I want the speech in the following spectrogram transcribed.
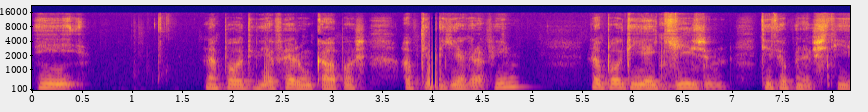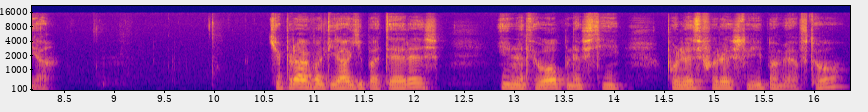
Ή να πω ότι διαφέρουν κάπως από την Αγία Γραφή, να πω ότι εγγίζουν τη θεοπνευστία. Και πράγματι οι Άγιοι Πατέρες είναι θεόπνευστοι, πολλές φορές το είπαμε αυτό,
